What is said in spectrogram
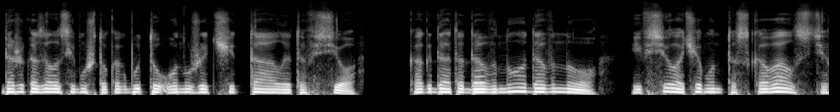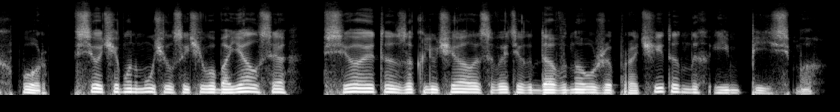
даже казалось ему, что как будто он уже читал это все, когда-то давно-давно, и все, о чем он тосковал с тех пор, все, чем он мучился и чего боялся, Все это заключалось в этих давно уже прочитанных им письмах.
